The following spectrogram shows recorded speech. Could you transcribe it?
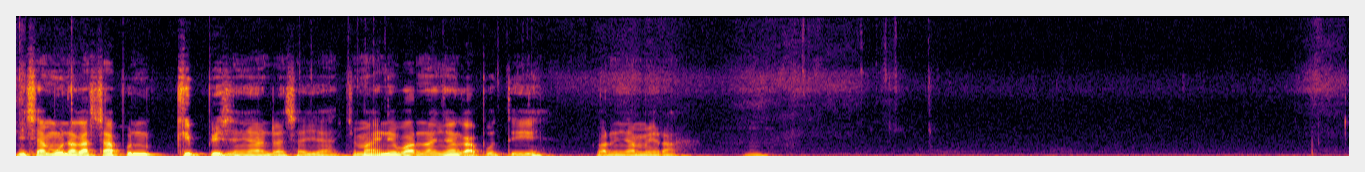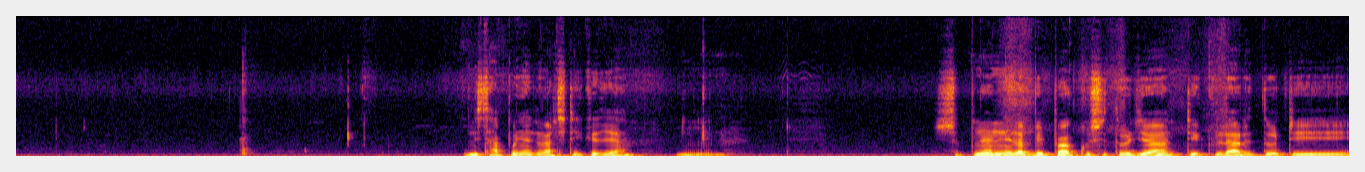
ini saya menggunakan sabun gip biasanya dan saya. Cuma ini warnanya nggak putih warnanya merah. Ini sabunnya tinggal sedikit ya. Sebenarnya ini lebih bagus itu ya digelar itu di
